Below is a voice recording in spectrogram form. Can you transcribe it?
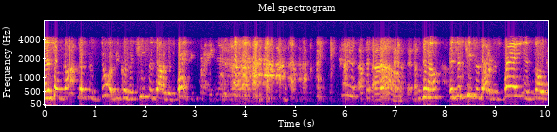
And so God lets us do it because it keeps us out of his way. you know, it just keeps us out of his way, and so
